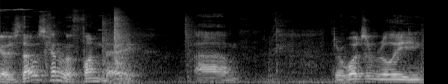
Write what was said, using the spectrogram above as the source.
Guys, that was kind of a fun day. Um, there wasn't really,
